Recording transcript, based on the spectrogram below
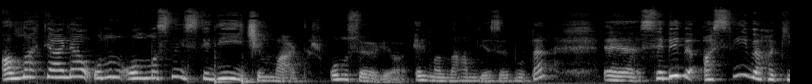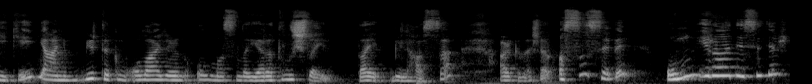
Allah Teala onun olmasını istediği için vardır. Onu söylüyor Elmalı Hamdi Yazır burada. Ee, sebebi asli ve hakiki yani bir takım olayların olmasında yaratılışla bilhassa arkadaşlar asıl sebep onun iradesidir.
